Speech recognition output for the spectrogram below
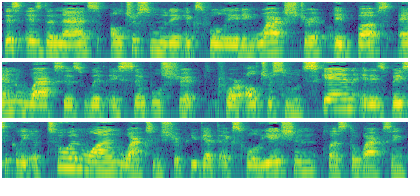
This is the Nads Ultra Smoothing Exfoliating Wax Strip. It buffs and waxes with a simple strip for ultra smooth skin. It is basically a two-in-one waxing strip. You get the exfoliation plus the waxing.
